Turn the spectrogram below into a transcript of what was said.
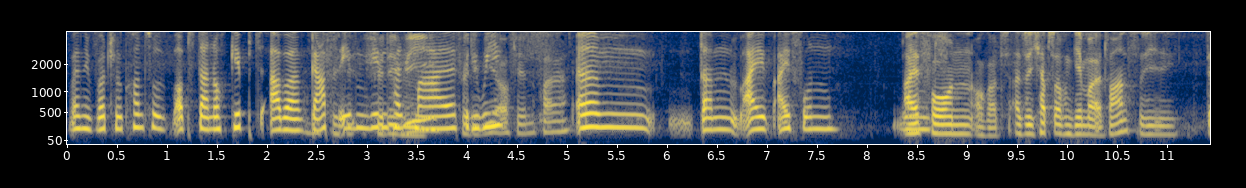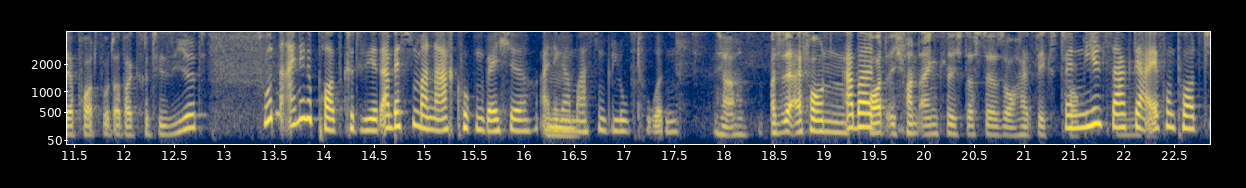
weiß nicht, Virtual Console, ob es da noch gibt, aber gab es Für die- eben für die jedenfalls Wii, mal für, die Wii. auf jeden Fall. Ähm, dann I iPhone. iPhone, oh Gott. Also ich habe es auf dem Game Boy Advance, die, der Port wurde aber kritisiert. Es wurden einige Ports kritisiert. Am besten mal nachgucken, welche einigermaßen gelobt wurden. Ja, also der iPhone-Port, ich fand eigentlich, dass der so halbwegs taugt. Wenn Nils sagt, der iPhone-Port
